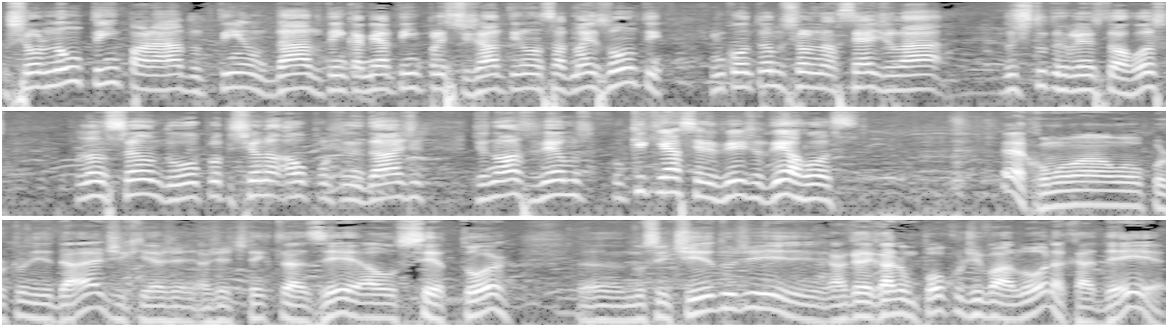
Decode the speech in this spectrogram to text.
o senhor não tem parado, tem andado, tem caminhado, tem prestigiado, tem lançado. Mas ontem encontramos o senhor na sede lá do Instituto Rio Grande do Arroz, lançando ou propiciando a oportunidade de nós vermos o que é a cerveja de arroz. É, como uma oportunidade que a gente, a gente tem que trazer ao setor, uh, no sentido de agregar um pouco de valor à cadeia.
